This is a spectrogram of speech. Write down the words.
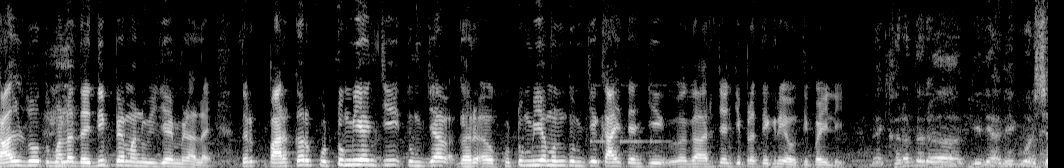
काल जो तुम्हाला दैदिप्यमान विजय मिळाला आहे तर पारकर कुटुंबियांची तुमच्या घर कुटुंबीय म्हणून तुमची काय त्यांची घरच्यांची प्रतिक्रिया होती पहिली? नाही खरं तर गेली अनेक वर्ष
